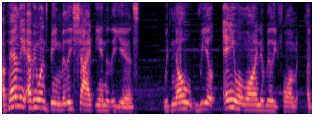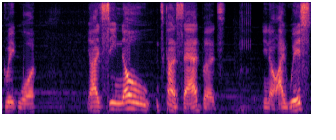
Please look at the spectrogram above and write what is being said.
apparently everyone's being really shy at the end of the years with no real anyone wanting to really form a great war. Yeah, I see no... It's kind of sad, but, you know, I wish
